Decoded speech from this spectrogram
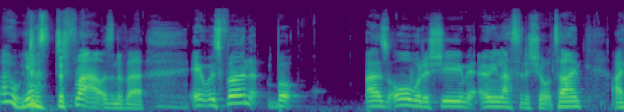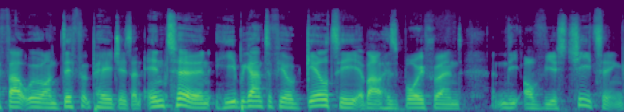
oh yeah. just, just flat out as an affair. It was fun, but as all would assume, it only lasted a short time. I felt we were on different pages, and in turn, he began to feel guilty about his boyfriend and the obvious cheating,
